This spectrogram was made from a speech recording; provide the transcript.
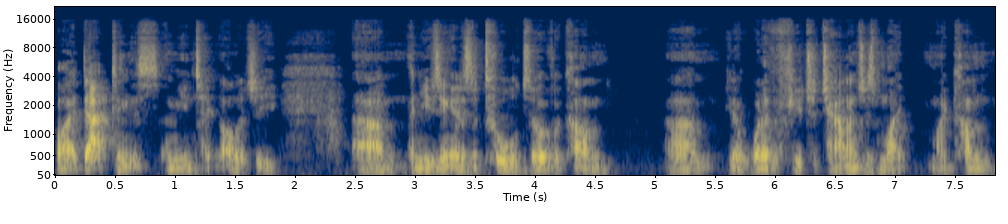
by adapting this immune technology um, and using it as a tool to overcome um, you know whatever future challenges might might come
